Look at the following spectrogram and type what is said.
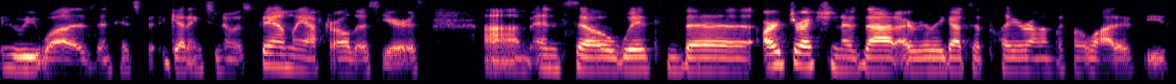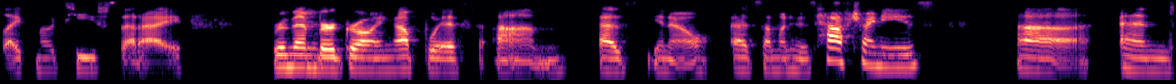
who he was and his getting to know his family after all those years. Um, and so with the art direction of that, I really got to play around with a lot of these like motifs that I remember growing up with um, as you know as someone who's half Chinese uh, and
